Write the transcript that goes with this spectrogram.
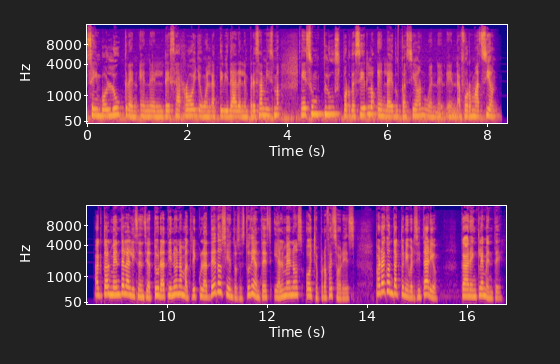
se involucren en el desarrollo o en la actividad de la empresa misma, es un plus, por decirlo, en la educación o en, en la formación. Actualmente la licenciatura tiene una matrícula de 200 estudiantes y al menos 8 profesores. Para Contacto Universitario, Karen Clemente.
